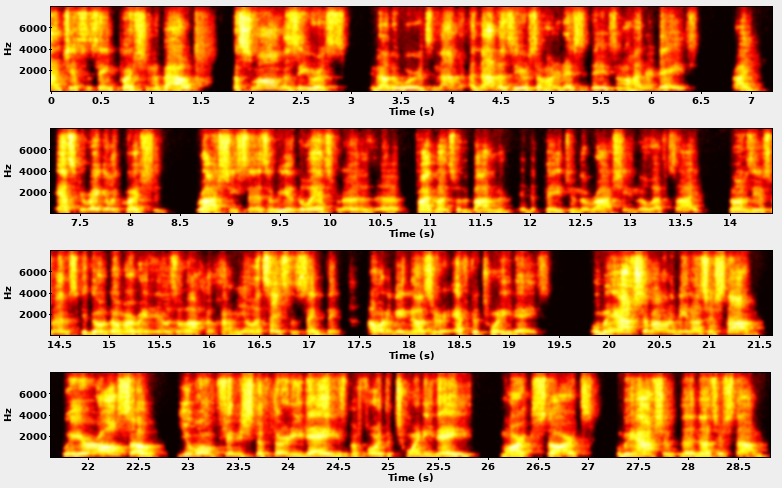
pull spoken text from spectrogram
don't you ask the same question about a small naziris? In other words, not, not a naziris 100 days, days of 100 days, right? Ask a regular question. Rashi says over here, the last uh, uh, five lines from the bottom in, in the page in the Rashi on the left side. Let's say it's the same thing. I want to be a Nazir after 20 days. I want to be a Nazir Stam. We hear also, you won't finish the 30 days before the 20 day mark starts. The Nazir Stam.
